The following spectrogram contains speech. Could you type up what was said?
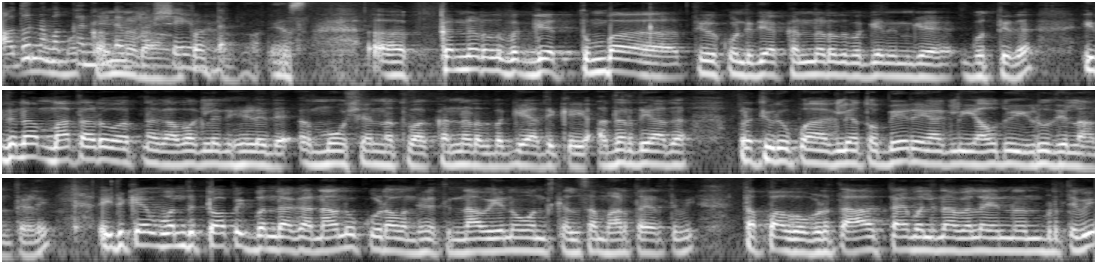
ಅದು ನಮ್ಮ ಕನ್ನಡ ಭಾಷೆ ಅಂತ ಅಂತ. ಎಸ್ ಕನ್ನಡದ ಬಗ್ಗೆ ತುಂಬಾ ತಿಳ್ಕೊಂಡಿದ್ಯಾ? ಕನ್ನಡದ ಬಗ್ಗೆ ನಿನಗೆ ಗೊತ್ತಿದೆ. ಇದನ್ನ ಮಾತಾಡುವ ಹೊತ್ನಾಗ ಅವಾಗಲೇ ಹೇಳಿದೆ ಮೋಷನ್ ಅಥವಾ ಕನ್ನಡದ ಬಗ್ಗೆ ಅದಕ್ಕೆ ಅದರದೇ ಆದ ಪ್ರತಿರೂಪ ಆಗಲಿ ಅಥವಾ ಬೇರೆ ಆಗಲಿ ಯಾವುದು ಇಡುವುದಿಲ್ಲ ಅಂತೇಳಿ. ಇದಕ್ಕೆ ಒಂದು ಟಾಪಿಕ್ ಬಂದಾಗ ನಾನು ಕೂಡ ಒಂದು ಹೇಳ್ತೀನಿ. ನಾವೇನೋ ಒಂದು ಕೆಲಸ ಮಾಡ್ತಾ ಇರ್ತೀವಿ ತಪ್ಪಾಗೋಗ್ಬಿಡುತ್ತೆ. ಆ ಟೈಮಲ್ಲಿ ನಾವೆಲ್ಲ ಏನು ಅಂದ್ಬಿಡ್ತೀವಿ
